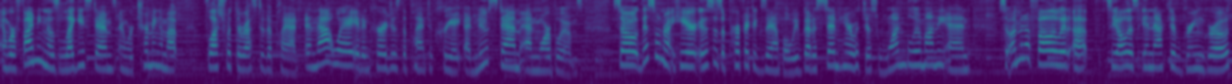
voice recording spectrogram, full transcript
and we're finding those leggy stems and we're trimming them up flush with the rest of the plant. And that way it encourages the plant to create a new stem and more blooms. So this one right here, this is a perfect example. We've got a stem here with just one bloom on the end. So I'm gonna follow it up. See all this inactive green growth?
